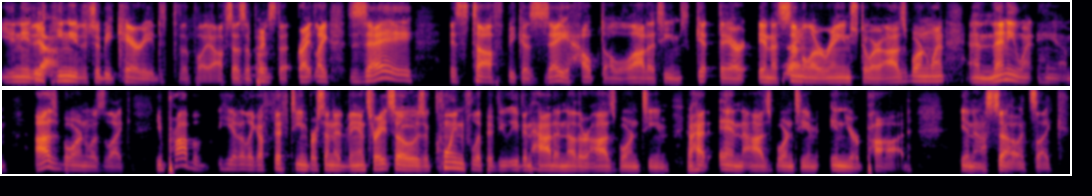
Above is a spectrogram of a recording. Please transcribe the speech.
you needed Yeah. he needed to be carried to the playoffs as opposed to right. Like Zay is tough because Zay helped a lot of teams get there in a similar range to where Osborn went, and then he went ham. Osborn was like you probably he had like a 15% advance rate, so it was a coin flip if you even had another Osborn team. You had an Osborn team in your pod, you know. So it's like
